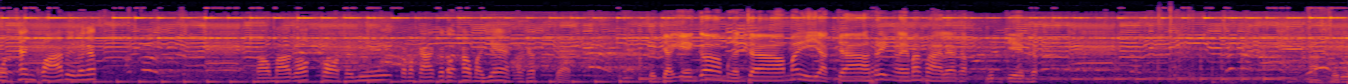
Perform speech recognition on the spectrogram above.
วดแข้งขวาไปเลยครับเข้ามาล็อกกอดแบบนี้กรรมการก็ต้องเข้ามาแยกนะครับศึกใหญ่เองก็เหมือนจะไม่อยากจะเร่งอะไรมากมายแล้วครับคุมเกมครับอะไปดู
